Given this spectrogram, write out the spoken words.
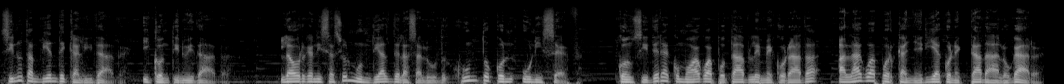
sino también de calidad y continuidad. La Organización Mundial de la Salud, junto con UNICEF, considera como agua potable mejorada al agua por cañería conectada al hogar,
